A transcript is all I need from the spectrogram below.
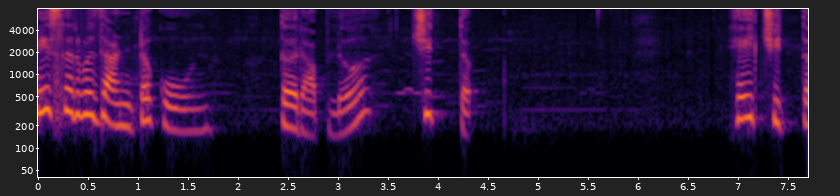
हे सर्व जाणतं कोण? तर आपलं चित्त. हे चित्त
